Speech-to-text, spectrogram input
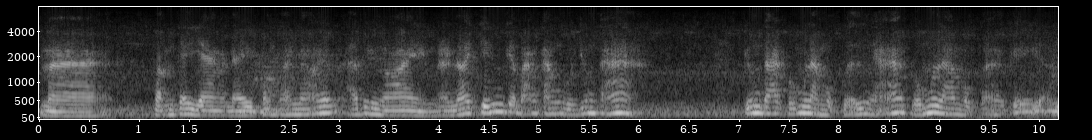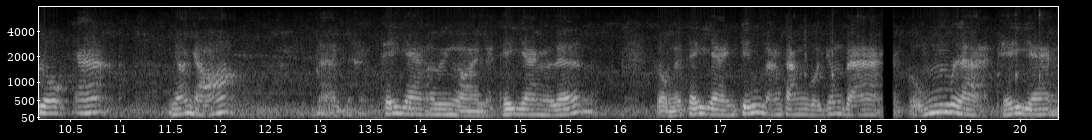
mà phẩm thế gian ở đây không phải nói ở bên ngoài mà nói chính cái bản thân của chúng ta chúng ta cũng là một tự ngã cũng là một ờ, cái lô cá nhỏ nhỏ. À, thế gian ở bên ngoài là thế gian lớn còn cái thế gian chính bản thân của chúng ta cũng là thế gian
